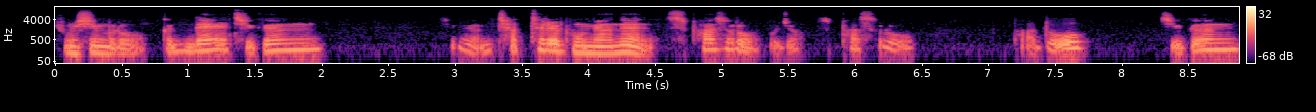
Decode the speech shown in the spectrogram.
중심으로. 근데 지금 지금 차트를 보면은 스팟으로 보죠. 스팟으로 봐도 지금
